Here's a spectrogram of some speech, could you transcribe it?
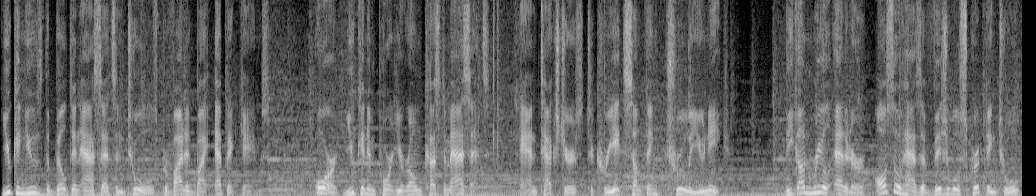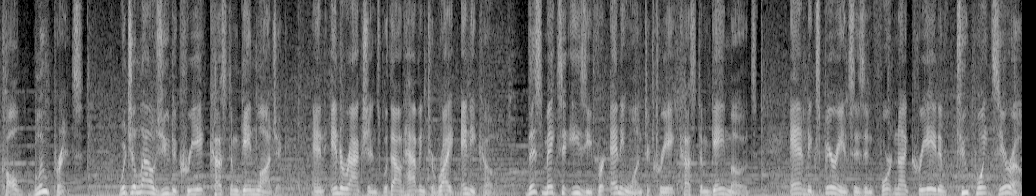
You can use the built-in assets and tools provided by Epic Games, or you can import your own custom assets and textures to create something truly unique. The Unreal Editor also has a visual scripting tool called Blueprints, which allows you to create custom game logic and interactions without having to write any code. This makes it easy for anyone to create custom game modes and experiences in Fortnite Creative 2.0.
